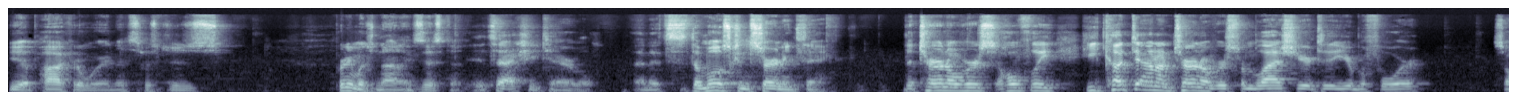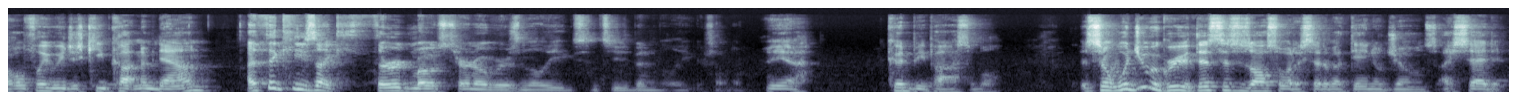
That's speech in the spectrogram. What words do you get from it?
yeah, pocket awareness, which is pretty much non-existent. It's actually terrible. And it's the most concerning thing. The turnovers, hopefully, he cut down on turnovers from last year to the year before. So hopefully we just keep cutting them down. I think he's like third most turnovers in the league since he's been in the league or something. Yeah, could be possible. So, would you agree with this? This is also what I said about Daniel Jones. I said,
